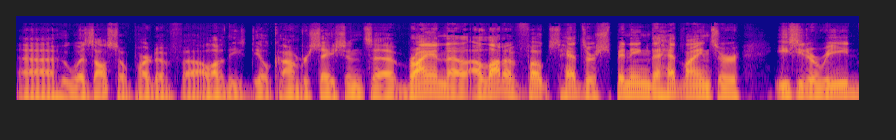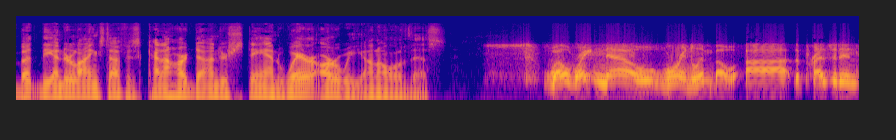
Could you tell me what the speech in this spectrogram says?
uh, who was also part of uh, a lot of these deal conversations. Uh, Brian, a lot of folks' heads are spinning. The headlines are easy to read, but the underlying stuff is kind of hard to understand. Where are we on all of this? Well, right now we're in limbo. the president,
